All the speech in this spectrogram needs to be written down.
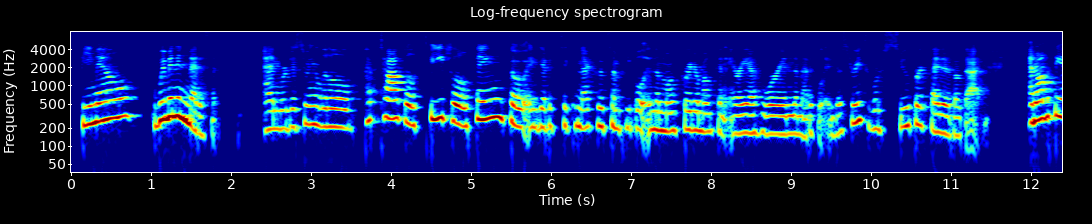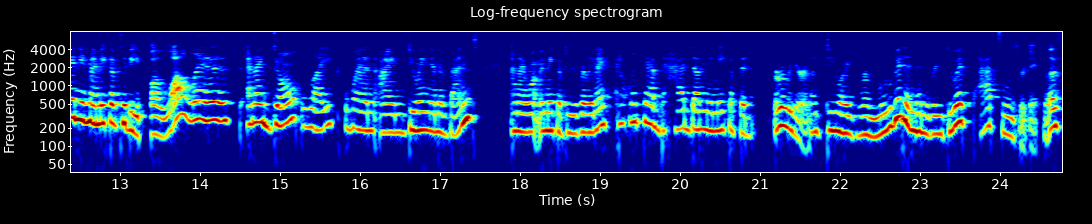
female women in medicine. And we're just doing a little pep talk, little speech, little thing. So and get to connect with some people in the Monk Greater Moncton area who are in the medical industry. So we're super excited about that. And obviously, I need my makeup to be flawless. And I don't like when I'm doing an event and I want my makeup to be really nice. I don't like to have had done my makeup the earlier. Like, do I remove it and then redo it? That seems ridiculous.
